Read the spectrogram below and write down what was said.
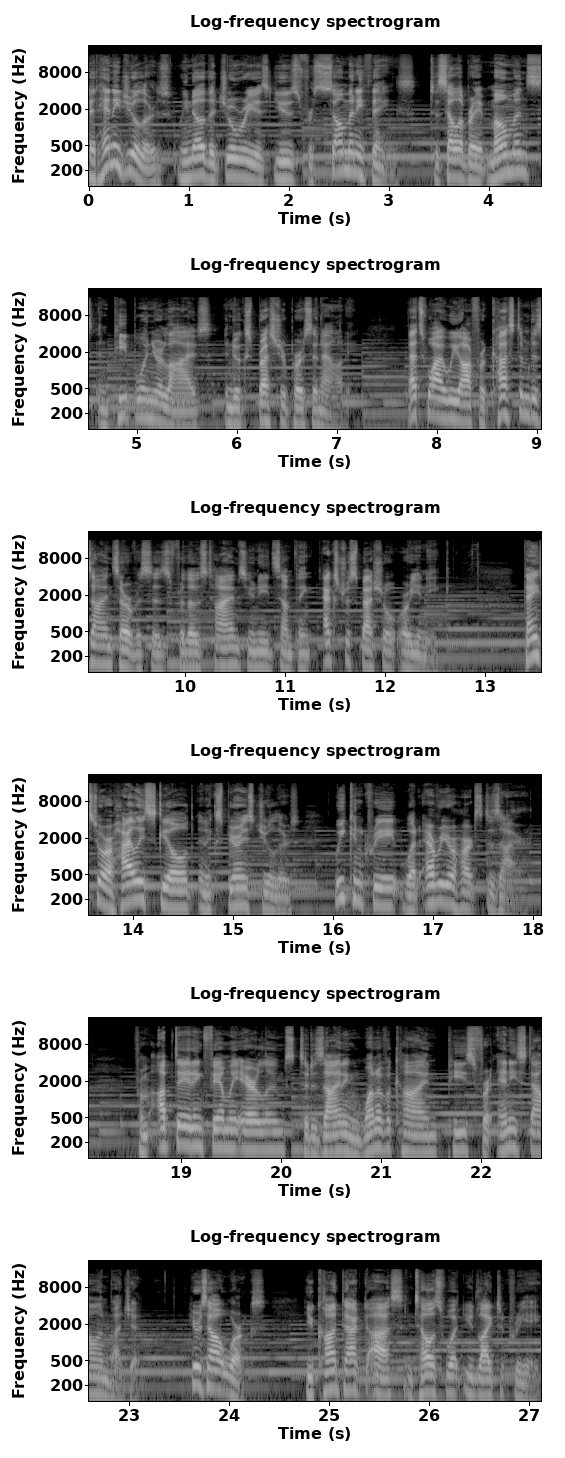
At Henne Jewelers, we know that jewelry is used for so many things to celebrate moments and people in your lives and to express your personality. That's why we offer custom design services for those times you need something extra special or unique. Thanks to our highly skilled and experienced jewelers, we can create whatever your heart's desire. From updating family heirlooms to designing one of a kind piece for any style and budget. Here's how it works you contact us and tell us what you'd like to create,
